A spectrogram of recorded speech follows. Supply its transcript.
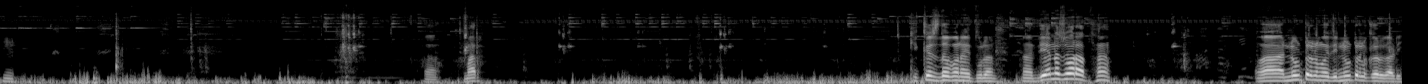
हम्म. हां मार. किकच दबन आहे तुला. हां दे ना जोरात हां. हां न्यूट्रलमध्ये न्यूट्रल कर गाडी.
